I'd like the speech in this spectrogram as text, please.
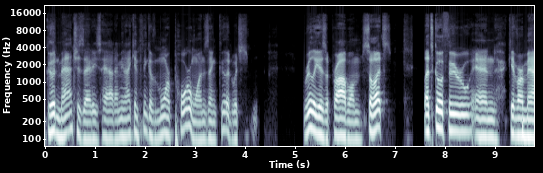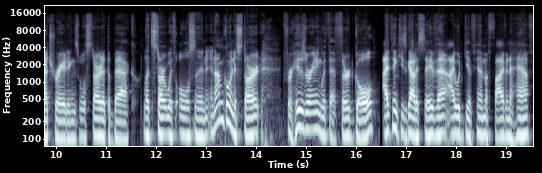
good matches that he's had. I mean, I can think of more poor ones than good, which really is a problem. So let's let's go through and give our match ratings. We'll start at the back. Let's start with Olsen, and I'm going to start for his rating with that third goal. I think he's got to save that. I would give him a five and a half,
